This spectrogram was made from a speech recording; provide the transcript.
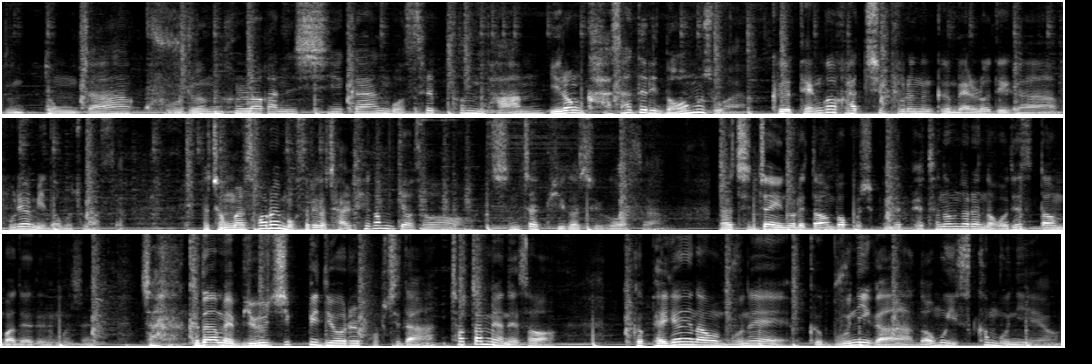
눈동자, 구름, 흘러가는 시간, 뭐 슬픈 밤 이런 가사들이 너무 좋아요. 그 댄과 같이 부르는 그 멜로디가 후렴이 너무 좋았어요. 정말 서로의 목소리가 잘 휘감겨서 진짜 귀가 즐거웠어요. 나 진짜 이 노래 다운받고 싶은데 베트남 노래는 어디서 다운받아야 되는 거지? 자, 그 다음에 뮤직비디오를 봅시다. 첫 장면에서 그 배경에 나온 문의 그 무늬가 너무 익숙한 무늬예요.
